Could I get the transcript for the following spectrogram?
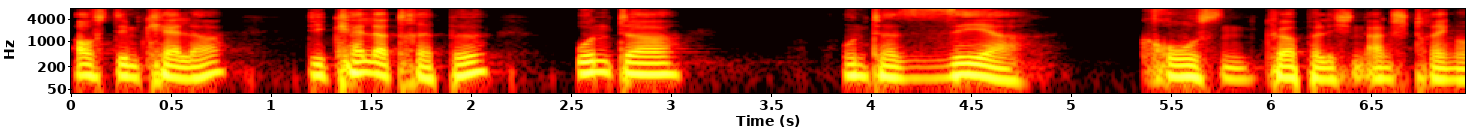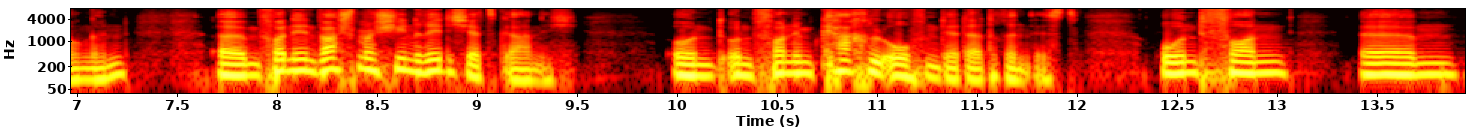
aus dem Keller, die Kellertreppe unter, unter sehr großen körperlichen Anstrengungen. Ähm, von den Waschmaschinen rede ich jetzt gar nicht. Und, und von dem Kachelofen, der da drin ist. Und von ähm,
